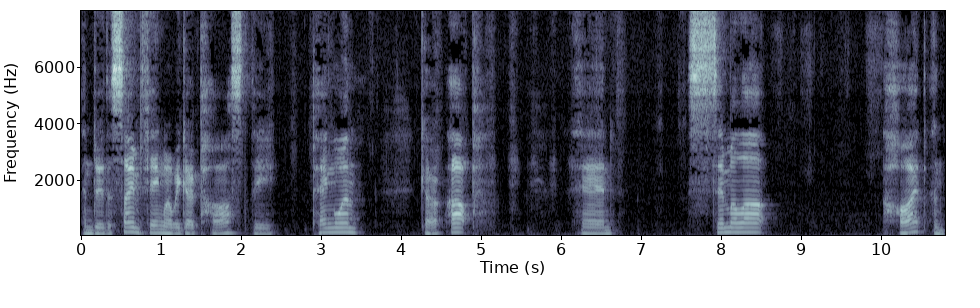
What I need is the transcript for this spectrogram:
and do the same thing where we go past the penguin, go up, and similar height and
